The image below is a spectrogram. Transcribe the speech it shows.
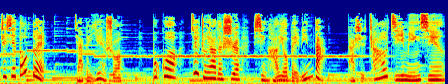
这些都对，加贝叶说。不过最重要的是，幸好有贝琳达，她是超级明星。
